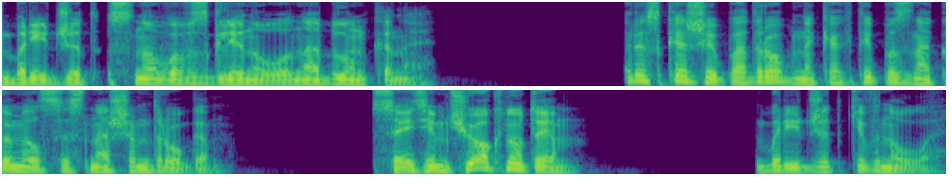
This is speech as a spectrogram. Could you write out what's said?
Бриджит снова взглянула на Дункана. «Расскажи подробно, как ты познакомился с нашим другом». «С этим чокнутым?» Бриджит кивнула.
